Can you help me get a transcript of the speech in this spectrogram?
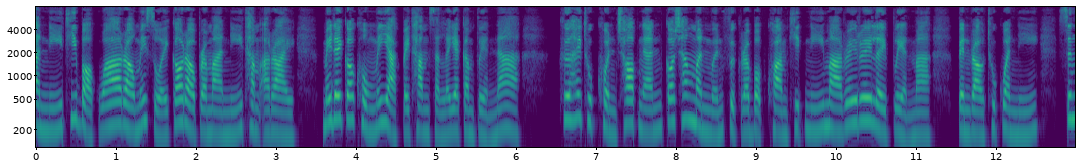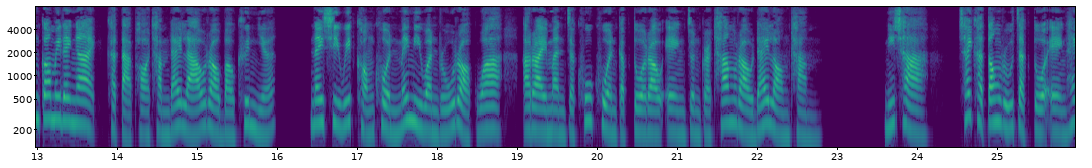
อันนี้ที่บอกว่าเราไม่สวยก็เราประมาณนี้ทำอะไร ไม่ได้ก็คงไม่อยากไปทำศัลยกรรมเปลี่ยนหน้าเพื่อให้ทุกคนชอบงั้นก็ช่างมันเหมือนฝึกระบบความคิดนี้มาเรื่อยๆ เลยเปลี่ยนมา เป็นเราทุกวันนี้ ซึ่งก็ไม่ได้ง่ายค่ะแต่พอทำได้แล้วเราเบาขึ้นเยอะ ในชีวิตของคนไม่มีวันรู้หรอกว่า อะไรมันจะคู่ควรกับตัวเราเองจนกระทั่งเราได้ลองทำนิชา ใช่ค่ะต้องรู้จักตัวเองให้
